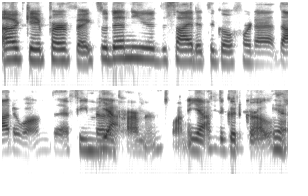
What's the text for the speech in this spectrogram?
Okay, perfect. So then you decided to go for the, the other one, the female yeah. empowerment one. Yeah, the good girl. Yeah.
